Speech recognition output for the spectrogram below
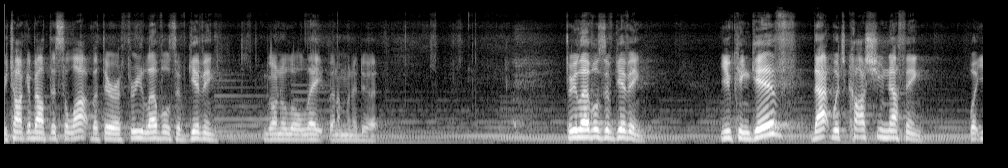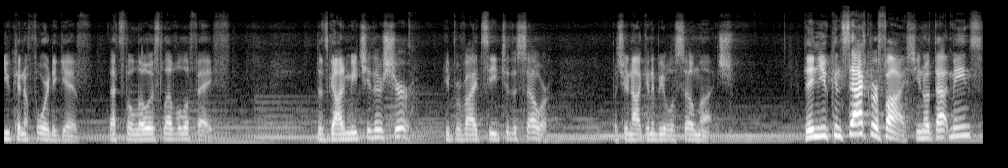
We talk about this a lot, but there are three levels of giving. I'm going a little late, but I'm going to do it. Three levels of giving. You can give that which costs you nothing, what you can afford to give. That's the lowest level of faith. Does God meet you there? Sure. He provides seed to the sower, but you're not going to be able to sow much. Then you can sacrifice. You know what that means?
